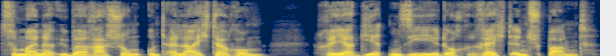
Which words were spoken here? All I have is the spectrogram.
Zu meiner Überraschung und Erleichterung reagierten sie jedoch recht entspannt.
